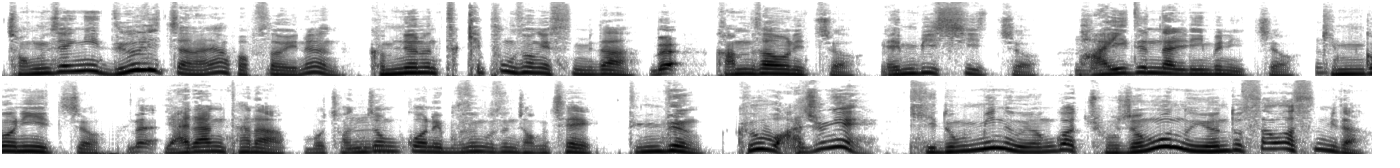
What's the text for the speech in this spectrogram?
정쟁이 늘 있잖아요, 법사위는. 금년은 특히 풍성했습니다. 네. 감사원 있죠. MBC 있죠. 바이든 날리면 있죠. 김건희 있죠. 네. 야당 탄압, 뭐 전 정권의 무슨 무슨 정책 등등. 그 와중에 기동민 의원과 조정훈 의원도 싸웠습니다.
